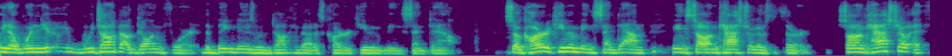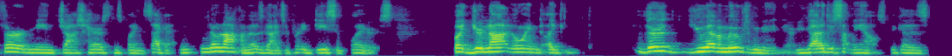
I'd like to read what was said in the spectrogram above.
you know when you we talk about going for it the big news we've been talking about is carter kieboom being sent down so carter kieboom being sent down means Starlin castro goes to third Starlin Castro at third means Josh Harrison's playing second. No knock on those guys; they're pretty decent players, but you're not going like there. You have a move to be made there. You got to do something else because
